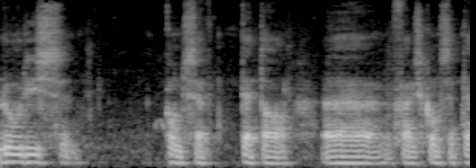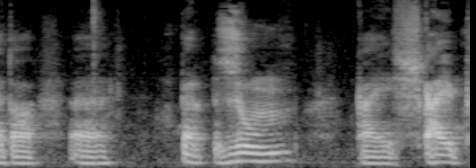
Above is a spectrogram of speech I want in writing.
ludis concerteto uh, faris concerteto uh, per Zoom kai Skype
